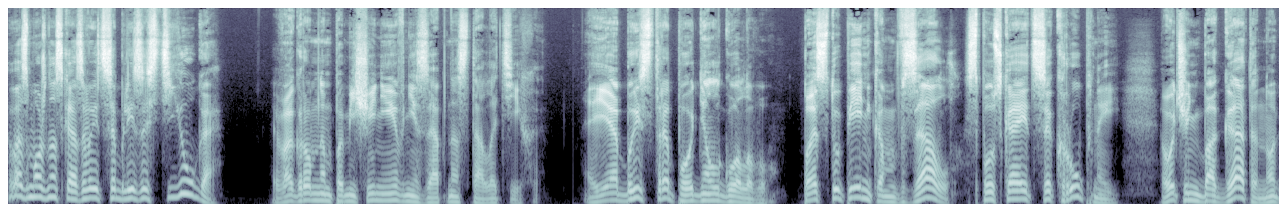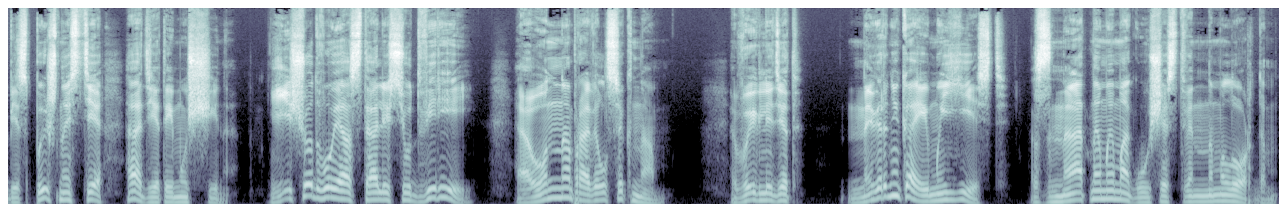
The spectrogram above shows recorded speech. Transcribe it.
Возможно, сказывается близость юга. В огромном помещении внезапно стало тихо. Я быстро поднял голову. По ступенькам в зал спускается крупный, очень богато, но без пышности, одетый мужчина. Еще двое остались у дверей, а он направился к нам. Выглядит, наверняка им и есть, знатным и могущественным лордом.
